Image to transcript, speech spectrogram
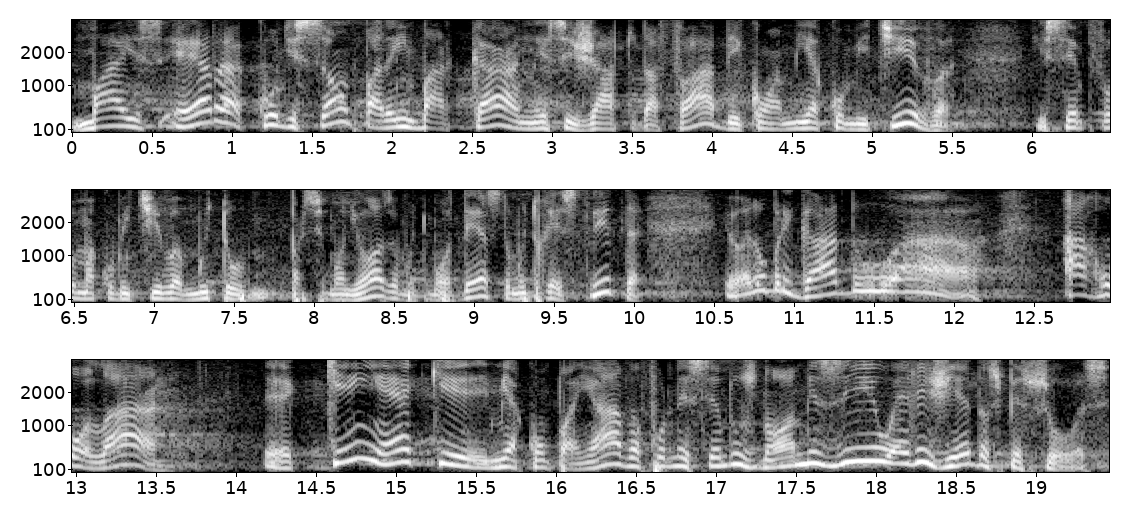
Mas era condição para embarcar nesse jato da FAB com a minha comitiva, e sempre foi uma comitiva muito parcimoniosa, muito modesta, muito restrita, eu era obrigado a, a rolar é, quem é que me acompanhava fornecendo os nomes e o RG das pessoas.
